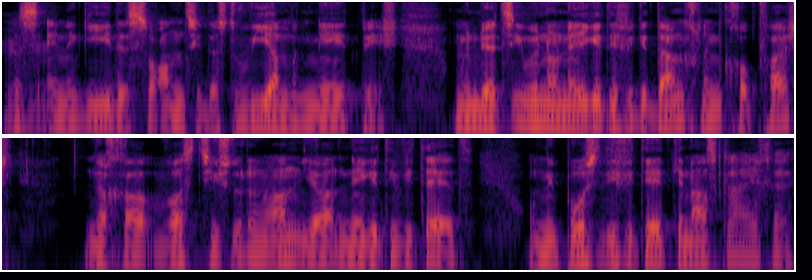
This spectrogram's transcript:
Dass Mhm. Energie das so anzieht, dass du wie ein Magnet bist. Und wenn du jetzt immer noch negative Gedanken im Kopf hast, nachher, was ziehst du dann an? Ja, Negativität. Und mit Positivität genau das Gleiche.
